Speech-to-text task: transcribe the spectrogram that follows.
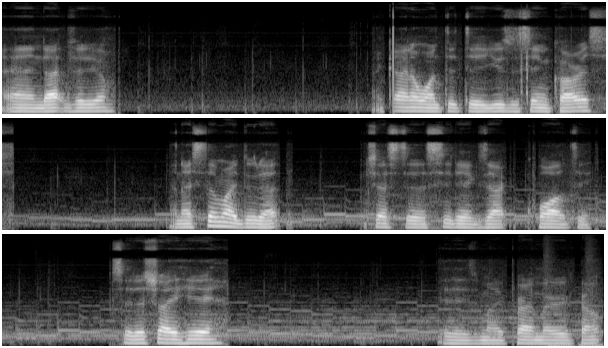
and that video. I kind of wanted to use the same cars and I still might do that just to see the exact quality. So this right here is my primary account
